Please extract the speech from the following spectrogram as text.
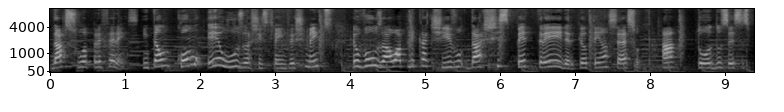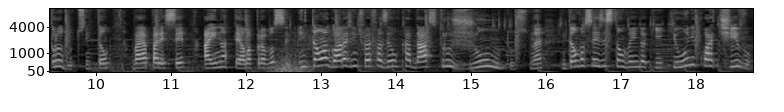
da sua preferência. Então, como eu uso a XP Investimentos, eu vou usar o aplicativo da XP Trader, que eu tenho acesso a todos esses produtos. Então, vai aparecer aí na tela para você. Então, agora a gente vai fazer o cadastro juntos, né? Então, vocês estão vendo aqui que o único ativo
